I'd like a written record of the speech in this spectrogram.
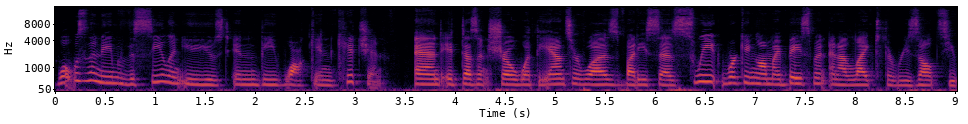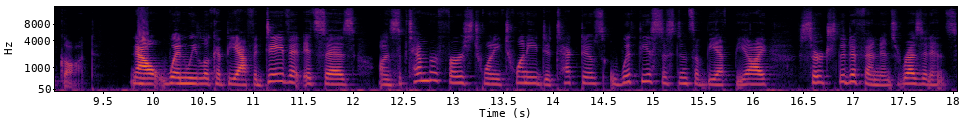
what was the name of the sealant you used in the walk-in kitchen?" And it doesn't show what the answer was, but he says, "Sweet, working on my basement and I liked the results you got." Now, when we look at the affidavit, it says on September 1st, 2020, detectives, with the assistance of the FBI, searched the defendant's residence.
